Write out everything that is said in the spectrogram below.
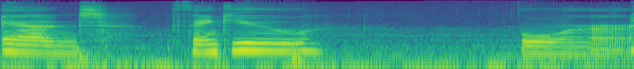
And thank you for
